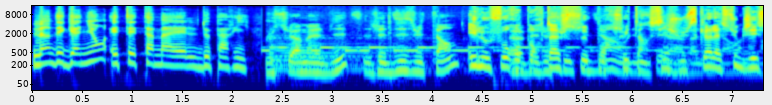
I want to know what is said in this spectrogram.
L'un des gagnants était Amael de Paris. Je suis Amael Witt, j'ai 18 ans. Et le faux euh, reportage se poursuit ainsi jusqu'à la suggestion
